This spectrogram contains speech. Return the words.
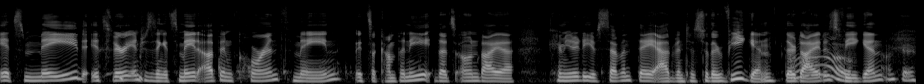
it's made it's very interesting. It's made up in Corinth, Maine. It's a company that's owned by a community of Seventh Day Adventists. So they're vegan. Their diet is Oh, vegan. okay.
